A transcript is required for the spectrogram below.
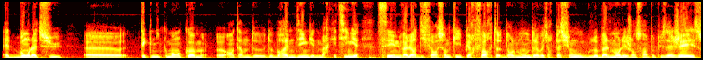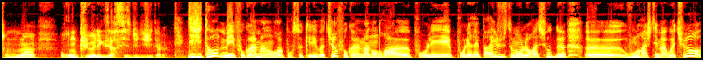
être bon là-dessus, euh, techniquement comme euh, en termes de, branding et de marketing, c'est une valeur différenciante qui est hyper forte dans le monde de la voiture passion où globalement les gens sont un peu plus âgés et sont moins rompus à l'exercice du digital. Digitaux, mais il faut quand même un endroit pour stocker les voitures, il faut quand même un endroit euh, pour les pour les réparer. Justement, le ratio de euh, vous me rachetez ma voiture,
